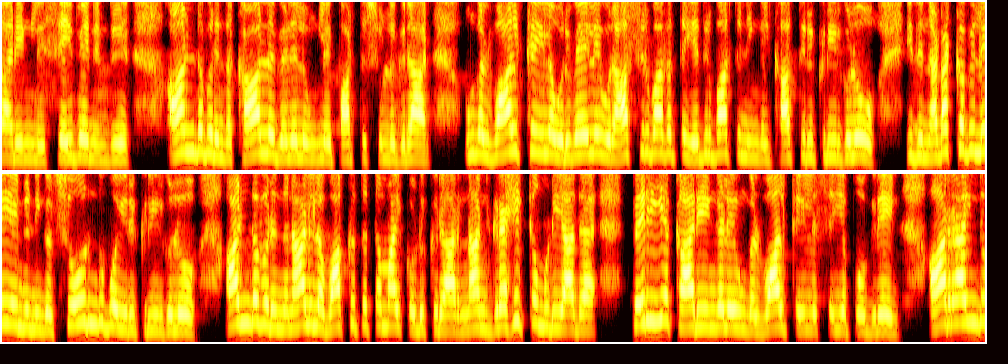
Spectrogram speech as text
காரியங்களை செய்வேன் என்று ஆண்டவர் இந்த கால வேளையில் உங்களை பார்த்து சொல்லுகிறார். உங்கள் வாழ்க்கையில ஒருவேளை ஒரு ஆசீர்வாதத்தை எதிர்பார்த்து நீங்கள் காத்திருக்கிறீர்களோ இது நடக்கவில்லை என்று நீங்கள் சோர்ந்து போய் இருக்கிறீர்களோ ஆண்டவர் இந்த நாளில வாக்குத்தமாய் கொடுக்கிறார். சொல்லுகிறார். நான் கிரகிக்க முடியாத பெரிய காரியங்களை உங்கள் வாழ்க்கையில செய்ய போகிறேன். ஆராய்ந்து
